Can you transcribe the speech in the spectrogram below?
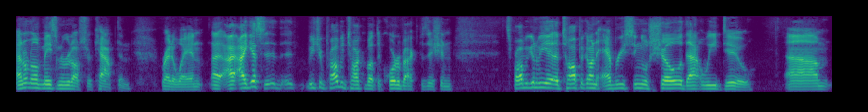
I don't know if Mason Rudolph's your captain right away, and I, I guess uh, uh, we should probably talk about the quarterback position. It's probably going to be a topic on every single show that we do. Um,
